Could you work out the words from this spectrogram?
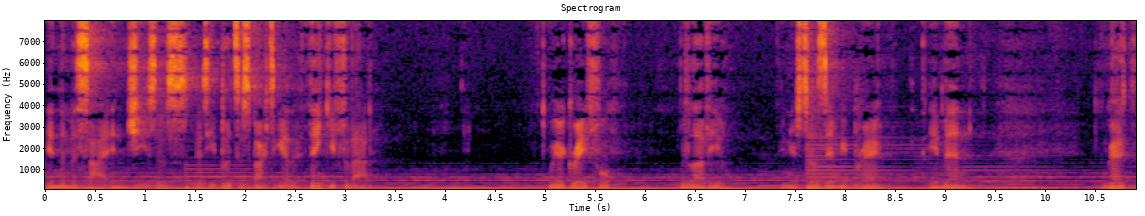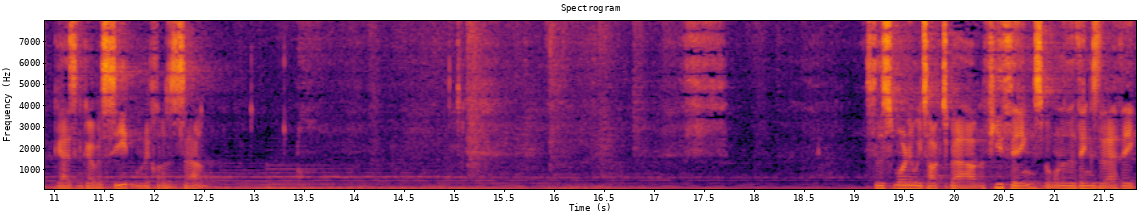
in the Messiah, in Jesus, as He puts us back together. Thank you for that. We are grateful. We love you. In your Son's name we pray. Amen. You guys can grab a seat. I'm going to close this out. So, this morning we talked about a few things, but one of the things that I think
